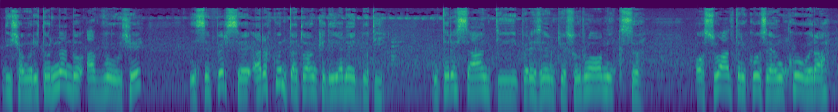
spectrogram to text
diciamo ritornando a voce, in sé per sé, ha raccontato anche degli aneddoti interessanti, per esempio su Romix o su altre cose ancora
